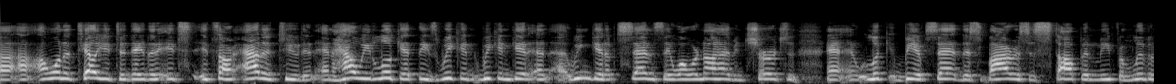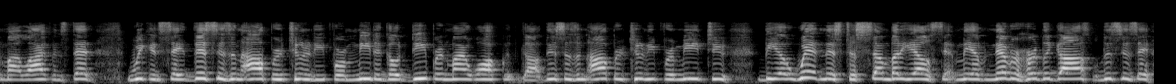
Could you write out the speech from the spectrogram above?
uh, I, I want to tell you today that it's it's our attitude and, and how we look at these. We can we can get uh, we can get upset and say, Well, we're not having church and, and, and look be upset. This virus is stopping stopping me from living my life. Instead, we can say, This is an opportunity for me to go deeper in my walk with God. This is an opportunity for me to be a witness to somebody else that may have never heard the gospel. This is an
